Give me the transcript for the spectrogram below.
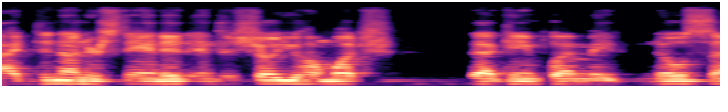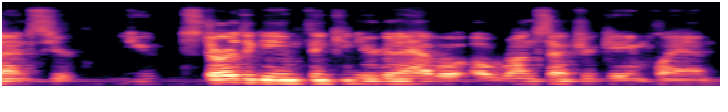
I didn't understand it, and to show you how much that game plan made no sense. you you start the game thinking you're going to have a, a run centric game plan,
